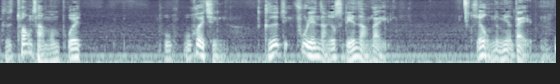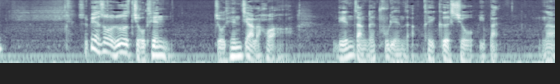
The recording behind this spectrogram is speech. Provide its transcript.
可是通常我们不会不不会请，可是副连长又是连长代理，所以我们就没有代理人。随便说，如果九天九天假的话啊，连长跟副连长可以各休一半，那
